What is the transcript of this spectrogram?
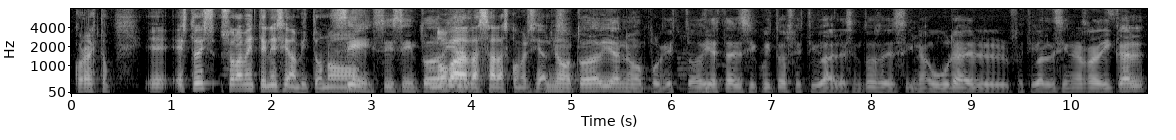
Correcto. Esto es solamente en ese ámbito, ¿no? Sí, sí, sí. no va a las salas comerciales. No, todavía no, porque todavía está el circuito de festivales. Entonces inaugura el Festival de Cine Radical,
